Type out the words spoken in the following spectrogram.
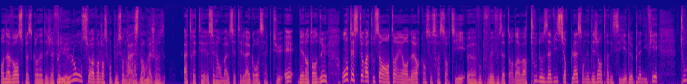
On avance parce qu'on a déjà fait Oui, oui. long sur Avengers Campus, on a Ah, encore beaucoup de choses à traiter, c'est normal, c'était la grosse actu. Et bien entendu, on testera tout ça en temps et en heure quand ce sera sorti. Euh, vous pouvez vous attendre à avoir tous nos avis sur place, on est déjà en train d'essayer de planifier tout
